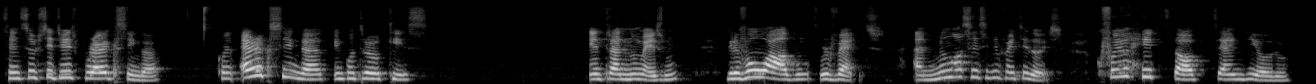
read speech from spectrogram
sendo substituído por Eric Singer. Quando Eric Singer encontrou Kiss, entrando no mesmo, gravou o álbum Revenge, em 1992, que foi o hit top 10 de ouro.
